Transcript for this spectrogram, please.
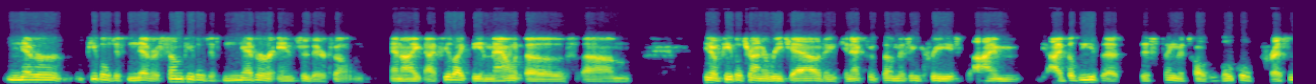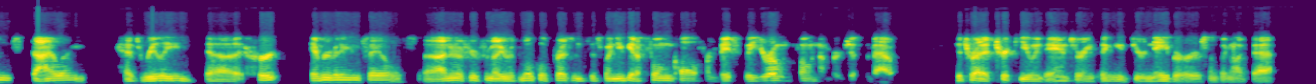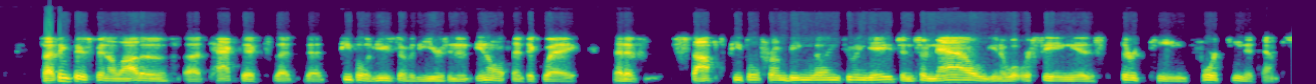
never. People just never. Some people just never answer their phone, and I I feel like the amount of um, you know, people trying to reach out and connect with them has increased. I'm, I believe that this thing that's called local presence dialing has really uh, hurt everybody in sales. Uh, I don't know if you're familiar with local presence. Is when you get a phone call from basically your own phone number, just about to try to trick you into answering, thinking it's your neighbor or something like that. So I think there's been a lot of uh, tactics that that people have used over the years in an inauthentic way that have stopped people from being willing to engage. And so now, you know, what we're seeing is 13, 14 attempts,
